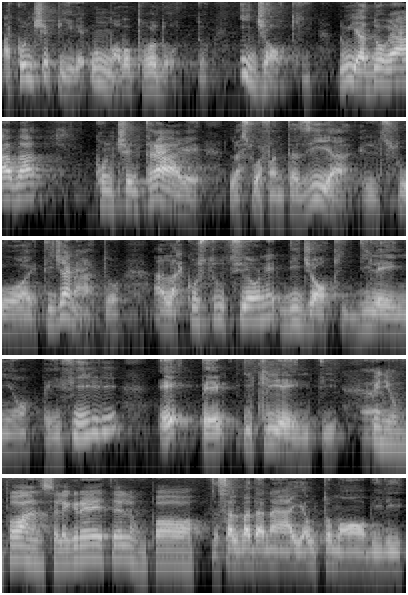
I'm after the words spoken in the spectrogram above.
a concepire un nuovo prodotto, i giochi. Lui adorava concentrare la sua fantasia e il suo artigianato alla costruzione di giochi di legno per i figli e per i clienti. Quindi un po' Ansel e Gretel, un po'... Salvadanai, automobili,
